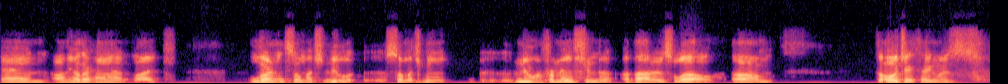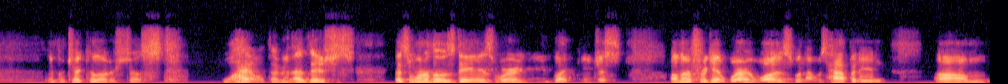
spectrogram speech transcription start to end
and on the other hand, like learning so much new, so much new, new information about it as well. Um, the OJ thing was, in particular, is just wild. I mean, that, there's just that's one of those days where you like you just I'll never forget where I was when that was happening. Um,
